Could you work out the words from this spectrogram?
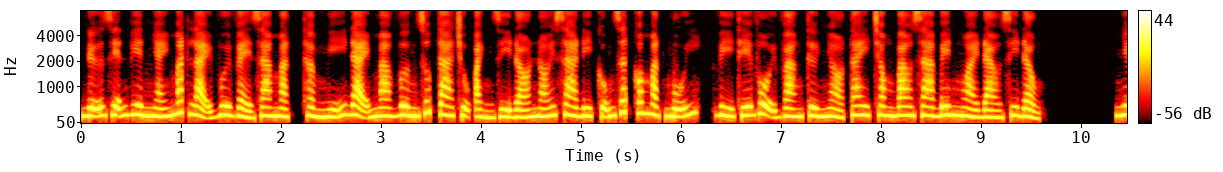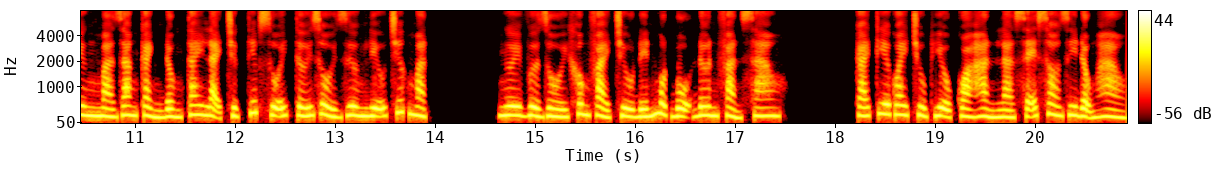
Nữ diễn viên nháy mắt lại vui vẻ ra mặt, thầm nghĩ đại ma vương giúp ta chụp ảnh gì đó nói ra đi cũng rất có mặt mũi, vì thế vội vàng từ nhỏ tay trong bao ra bên ngoài đào di động. Nhưng mà giang cảnh đồng tay lại trực tiếp duỗi tới rồi dương liễu trước mặt. Ngươi vừa rồi không phải chịu đến một bộ đơn phản sao. Cái kia quay chụp hiệu quả hẳn là sẽ so di động hào.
